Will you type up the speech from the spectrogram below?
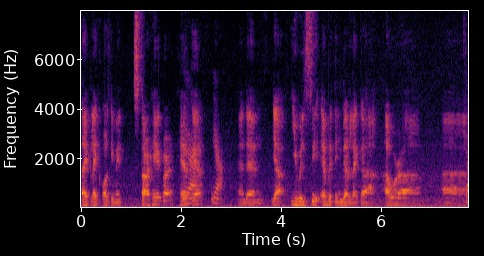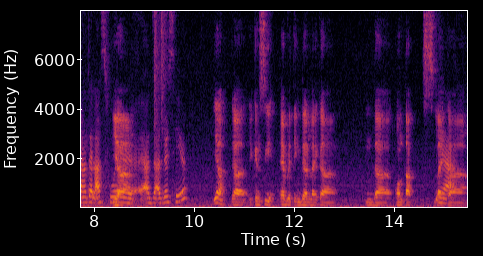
type like ultimate star hair care hair yeah. care Yeah. and then yeah you will see everything there like uh, our uh, uh, Can you tell us where yeah. uh, the address here? yeah yeah you can see everything there like uh, the contacts like Yeah.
